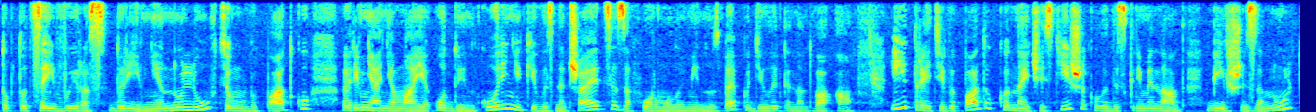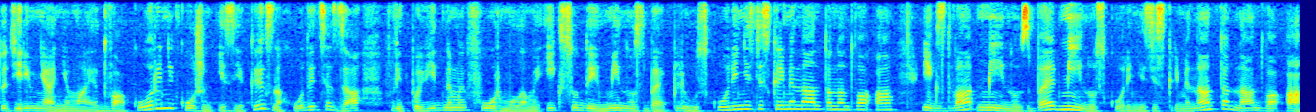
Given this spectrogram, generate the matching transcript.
тобто цей вираз дорівнює нулю. В цьому випадку рівняння має один корінь, який визначається за формулою мінус b поділити на 2а. І третій випадок найчастіше, коли дискримінант більший за 0, тоді рівняння має два корені, кожен із яких знаходиться за відповідними формулами. х1 мінус b плюс корінь із дискримінанта на 2а, х2 мінус b мінус корінь із дискримінанта на 2а.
